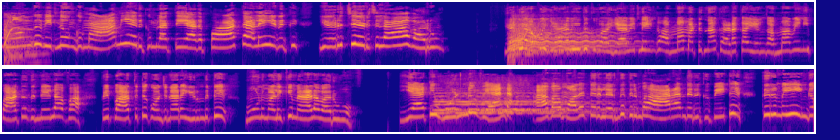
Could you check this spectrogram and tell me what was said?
உங்க வீட்ல உங்க மாமியா இருக்கும்ல அத்தை, அத பார்த்தாலே எனக்கு எரிச்சு எரிச்சலா வரும். ஏடி அப்ப என் வீட்டுக்கு வா என் வீட்ல எங்க அம்மா மட்டும்தான் கிடக்கா எங்க அம்மாவே நீ பார்த்தது இல்லைல வா போய் பார்த்துட்டு கொஞ்ச நேரம் இருந்துட்டு மூணு மணிக்கு மேல வருவோம் ஏட்டி ஒண்ணும் வேண்டாம். அவ மொத தெருல இருந்து திரும்ப ஆறாம் தெருக்கு போயிட்டு திரும்பியும் இங்க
